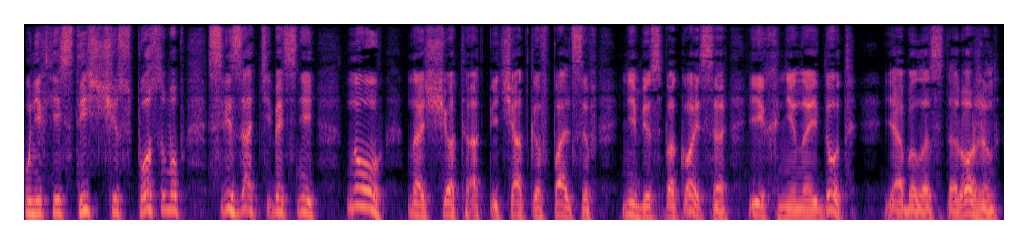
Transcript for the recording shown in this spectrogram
У них есть тысячи способов связать тебя с ней. Ну, насчет отпечатков пальцев не беспокойся, их не найдут. Я был осторожен.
